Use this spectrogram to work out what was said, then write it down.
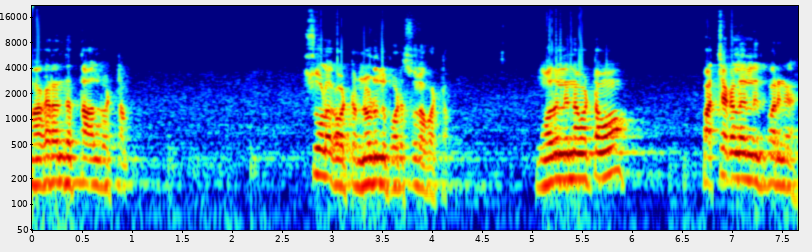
மகரந்த தாள் வட்டம். சூலக வட்டம் நடுவில் போட சூலக வட்டம். முதல்ல என்ன வட்டம்? பச்சை கலரில் இருக்கு பாருங்கள்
